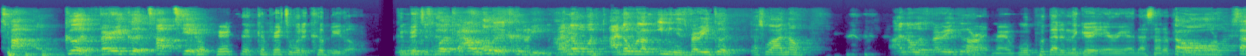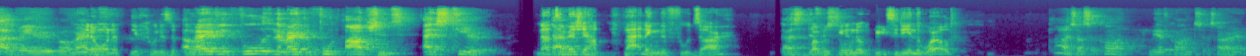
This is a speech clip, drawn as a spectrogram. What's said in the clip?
Top, good, very good, top tier. Compared to compared to what it could be, though. Compared to what, I know what it could be. I know what I know what I'm eating is very good. That's what I know. I know it's very good. All right, man. We'll put that in the gray area. That's not a pro. Oh, it's not a gray area, bro. American, I don't want to see food is a pro. American food and American food options. S tier. Not to mention how fattening the foods are. That's different. Why we're getting obesity in the world. All right, so that's a con. We have cons. That's all right.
